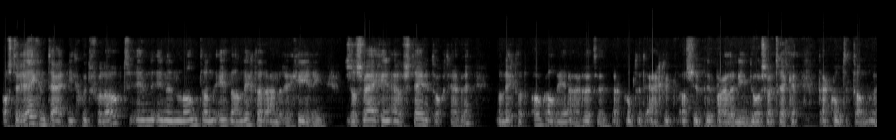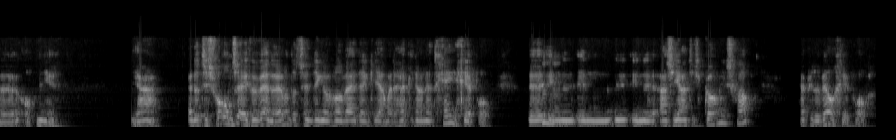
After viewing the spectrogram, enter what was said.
Als de regentijd niet goed verloopt in, in een land, dan, dan ligt dat aan de regering. Dus als wij geen Elfstedentocht hebben, dan ligt dat ook alweer aan Rutte. Daar komt het eigenlijk, als je de parallel door zou trekken, daar komt het dan uh, op neer. Ja, en dat is voor ons even wennen, want dat zijn dingen waarvan wij denken, ja, maar daar heb je nou net geen grip op. Uh, in, in, in de Aziatisch koningschap heb je er wel grip op.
